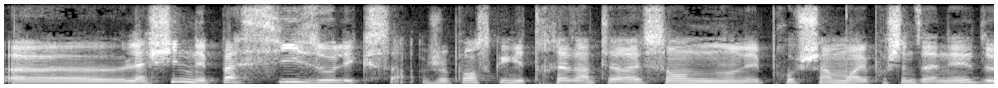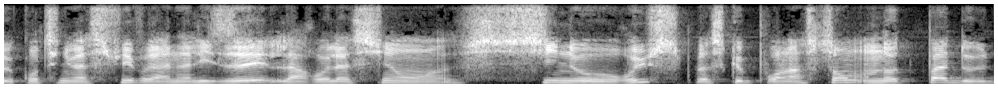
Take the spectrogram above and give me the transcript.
la Chine n'est pas si isolée que ça. Je pense qu'il est très intéressant dans les prochains mois et les prochaines années de continuer à suivre et analyser la relation sino-russe parce que pour l'instant, on note pas de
